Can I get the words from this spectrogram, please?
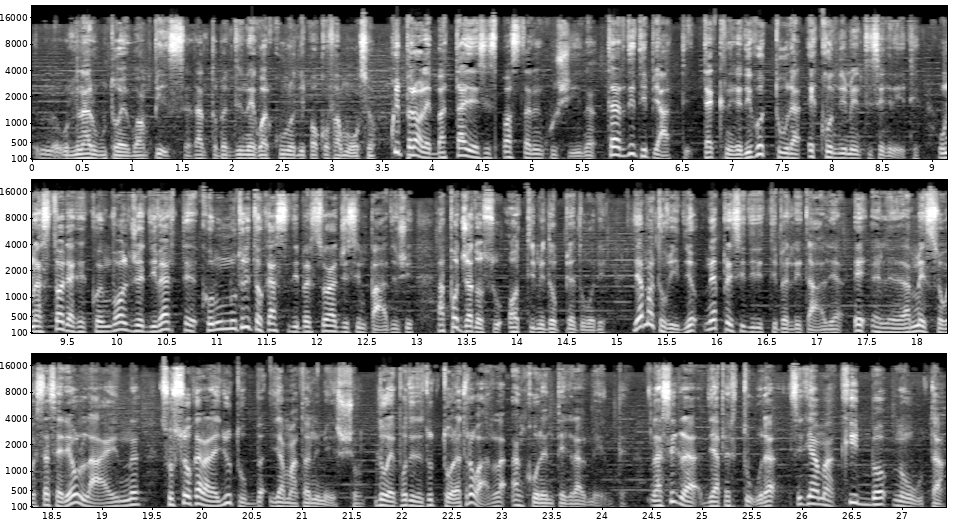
Naruto e One Piece, tanto per dirne qualcuno di poco famoso. Qui però le battaglie si spostano in cucina, tra arditi piatti, tecniche di cottura e condimenti segreti. Una storia che coinvolge e diverte con un nutrito cast di personaggi simpatici, appoggiato su ottimi doppiatori. Yamato Video ne ha presi i diritti per l'Italia e eh, ha messo questa serie online sul suo canale YouTube Yamato Animation, dove potete tuttora trovarla ancora integralmente. La sigla di apertura si chiama Kibo no Uta,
